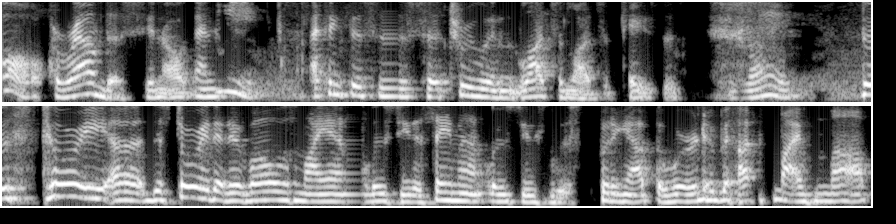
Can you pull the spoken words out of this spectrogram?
all around us. You know, and. I think this is uh, true in lots and lots of cases. Right. The story, uh, the story that involves my aunt Lucy, the same aunt Lucy who was putting out the word about my mom,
